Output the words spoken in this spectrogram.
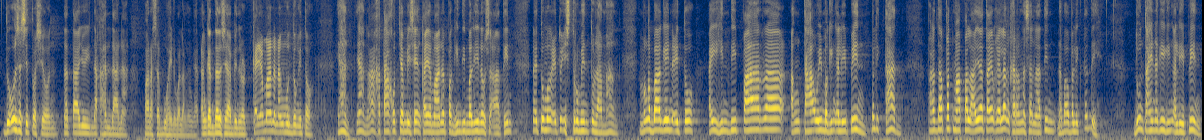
doon sa sitwasyon na tayo'y nakahanda na para sa buhay na walang hanggan. Ang ganda na sabi ni Lord, kayamanan ang mundong ito. Yan, yan, nakakatakot yan minsan ang kayamanan pag hindi malinaw sa atin na itong mga ito instrumento lamang. Ang mga bagay na ito ay hindi para ang tao'y maging alipin. Baliktad. Para dapat mapalaya tayo, kailang karanasan natin, nababaliktad eh. Doon tayo nagiging alipin.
